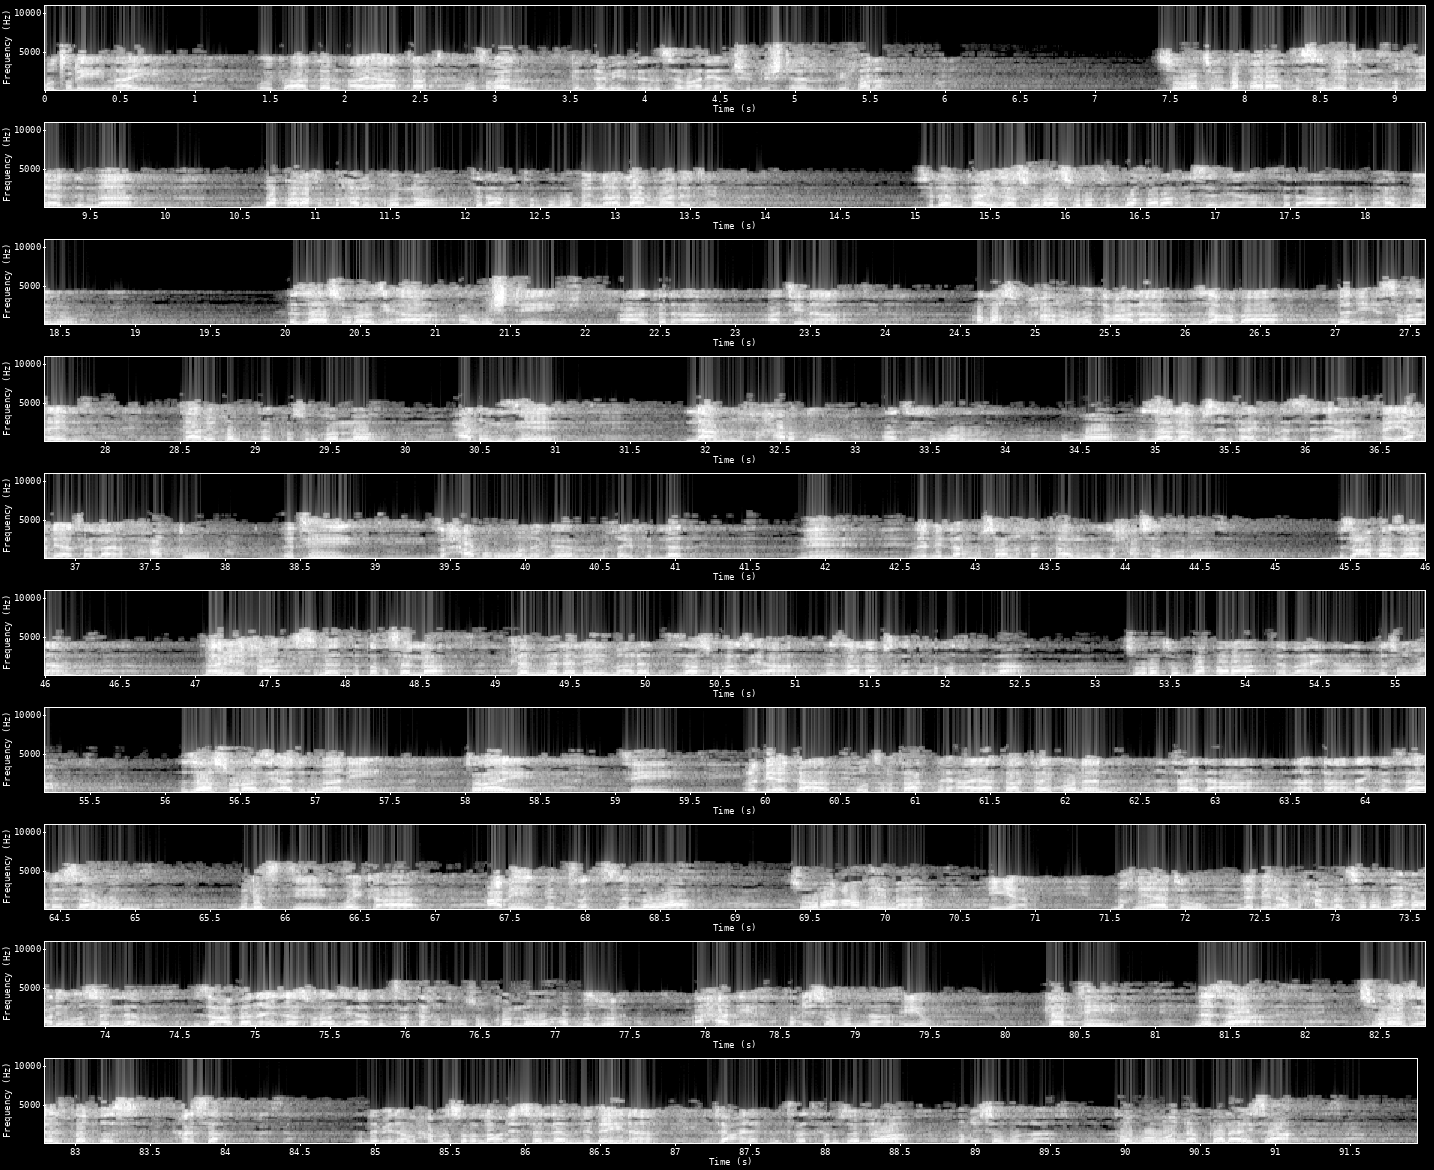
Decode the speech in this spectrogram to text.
ቁፅሪ ናይ ወይ ከዓ ተን ኣያታት ቁፅረን ክልተ ሚእትን ሰማንያን ሽዱሽተን ይኾና። ሱረት በቀራ እተሰመየትሉ ምኽንያት ድማ በቀራ ክበሃል እንከሎ እንተ ክንትርጉሞ ኮይና ላም ማለት እዩ። ስለምንታይ እዛ ሱራ ሱረት በቀራ ተሰሚያ እንተ ክበሃል ኮይኑ እዛ ሱራ እዚኣ ኣብ ውሽጢ እንተ ኣቲና ኣላ ስብሓን ወተዓላ ብዛዕባ በኒ እስራኤል ታሪኾም ክጠቅስ እንከሎ ሓደ ግዜ ላም ንኽሓርዱ ኣዚዝዎም እሞ እዛ ላምሲ እንታይ ትመስል እያ ቀያሕ ድያ ጸላሚ ክሓቱ እቲ ዝሓብእዎ ነገር ንኸይፍለጥ ንነብላ ሙሳ ንኸታልሉ ዝሓሰብሉ ብዛዕባ እዛ ላም ታሪኻ ስለ እተጠቕሰላ ከም መለለይ ማለት እዛ ሱራ እዚኣ ነዛ ላም ስለ ተጠቐሰትላ ሱረት በቀራ ተባሂላ ትፅዋዕ እዛ ሱራ እዚኣ ድማ ጥራይ እቲ ዕብታ ብቁፅርታት ናይ ኣያታት ኣይኮነን እንታይ ደኣ ናታ ናይ ገዛእ ርእሳ እውን ብልፅቲ ወይ ከዓ ዓብዪ ብልፀት ዘለዋ ሱራ ዓظማ እያ ምኽንያቱ ነቢና ሙሓመድ صለ ላሁ ለ ወሰለም ብዛዕባ ናይዛ ሱራ እዚኣ ብልፀታ ክጠቕሱ ከለዉ ኣብ ብዙሕ ኣሓዲ ጠቒሶምልና እዮም ካብቲ ነዛ ሱራ እዚኣ ዝጠቅስ ሓንሳእ ነቢና ሙሓመድ صለ ላه ለ ሰለም ንበይና እንታይ ዓይነት ብልፀት ከም ዘለዋ ጠቒሶምልና ከምኡ ውን ናብ ካልኣይ ሳዕ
